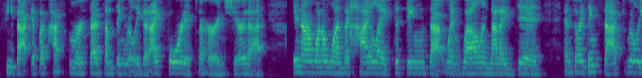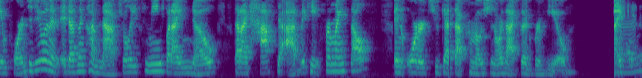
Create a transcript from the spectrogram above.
feedback. If a customer said something really good, I forward it to her and share that. In our one on ones, I highlight the things that went well and that I did. And so I think that's really important to do. And it, it doesn't come naturally to me, but I know that I have to advocate for myself in order to get that promotion or that good review. I think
